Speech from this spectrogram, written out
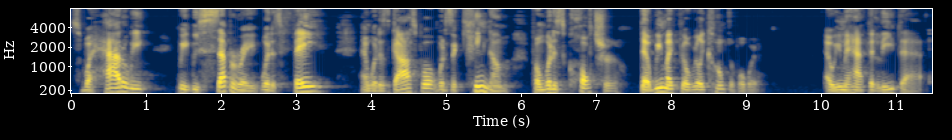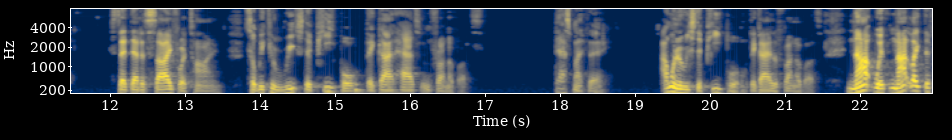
So how do we, we, we separate what is faith and what is gospel, what is the kingdom from what is culture that we might feel really comfortable with? And we may have to leave that, set that aside for a time so we can reach the people that God has in front of us. That's my thing. I want to reach the people that God has in front of us. Not with, not like the,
